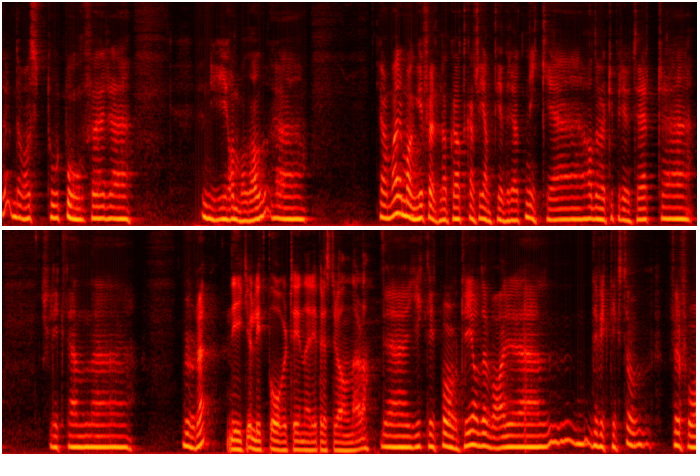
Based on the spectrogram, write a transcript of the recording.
Det var stort behov for ny håndballhall. Ja, mange følte nok at kanskje jenteidretten ikke hadde vært prioritert slik den burde. Det gikk jo litt på overtid nede i Prestedalen der, da. Det gikk litt på overtid, og det var Det viktigste for å få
